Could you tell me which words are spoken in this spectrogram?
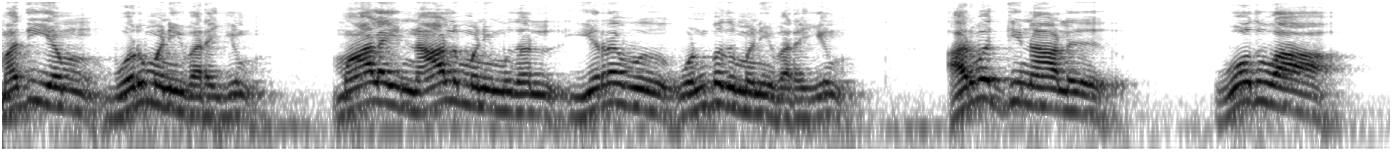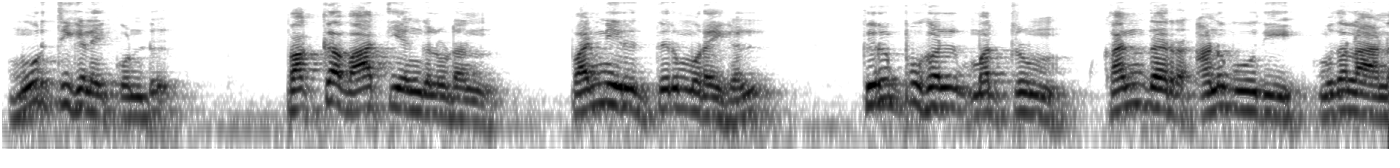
மதியம் ஒரு மணி வரையும் மாலை நாலு மணி முதல் இரவு ஒன்பது மணி வரையும் அறுபத்தி நாலு ஓதுவா மூர்த்திகளை கொண்டு பக்க வாத்தியங்களுடன் பன்னிரு திருமுறைகள் திருப்புகழ் மற்றும் கந்தர் அனுபூதி முதலான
